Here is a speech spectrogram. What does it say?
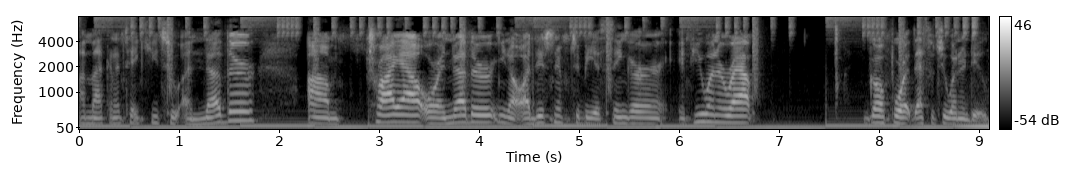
I'm not going to take you to another um, tryout or another, you know, audition to be a singer. If you want to rap, go for it. That's what you want to do.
